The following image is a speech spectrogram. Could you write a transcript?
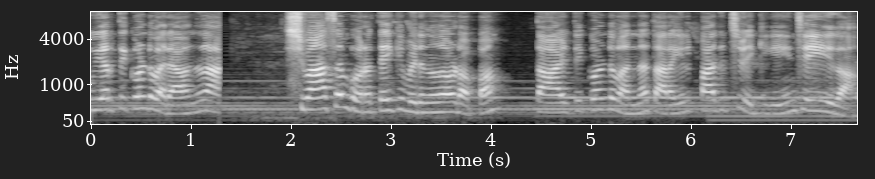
ഉയർത്തിക്കൊണ്ട് വരാവുന്നതാണ് ശ്വാസം പുറത്തേക്ക് വിടുന്നതോടൊപ്പം താഴ്ത്തിക്കൊണ്ട് വന്ന് തറയിൽ പതിച്ചു വെക്കുകയും ചെയ്യുക.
